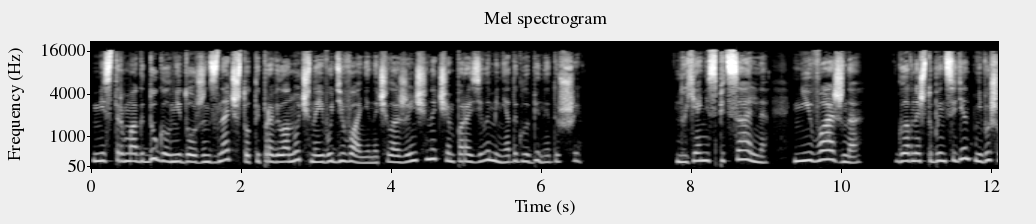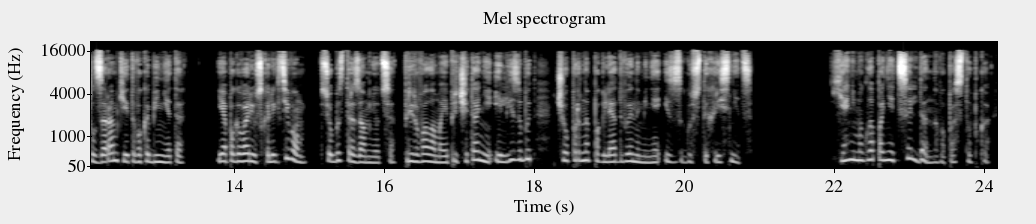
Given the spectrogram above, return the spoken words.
«Мистер МакДугал не должен знать, что ты провела ночь на его диване», начала женщина, чем поразила меня до глубины души. «Но я не специально, неважно. Главное, чтобы инцидент не вышел за рамки этого кабинета. Я поговорю с коллективом, все быстро замнется», прервала мои причитания Элизабет, чопорно поглядывая на меня из-за густых ресниц. Я не могла понять цель данного поступка –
